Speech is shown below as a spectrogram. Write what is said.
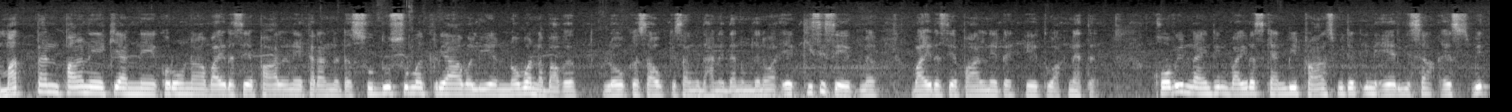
මත්පැන් පානය කියන්නේ කොරෝනා වෛරසය පාලනය කරන්නට සුදුසුම ක්‍රියාවලිය නොවන බව ලෝක සෞඛ්‍ය සංවිධානය දැනුම් දෙනවා ඒ කිසිසේත්ම වෛරසය පාලනයට හේතුවක් නැත. COVID-19 virus can be transmitted in areas with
